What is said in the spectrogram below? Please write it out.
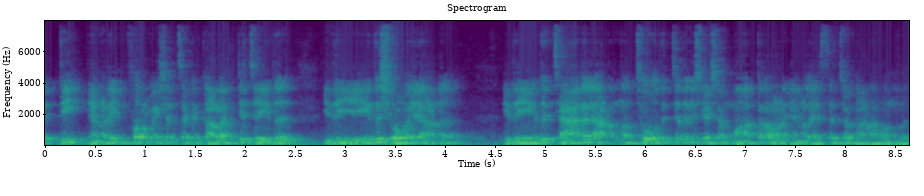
എത്തി ഞങ്ങളുടെ ഇൻഫർമേഷൻസ് ഒക്കെ കളക്ട് ചെയ്ത് ഇത് ഏത് ഷോയാണ് ഇത് ഏത് ചാനലാണെന്ന് ചോദിച്ചതിന് ശേഷം മാത്രമാണ് ഞങ്ങൾ എസ് എച്ച് ഒ കാണാൻ വന്നത്.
